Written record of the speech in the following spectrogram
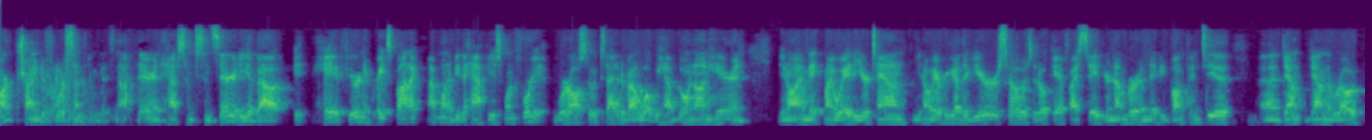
aren't trying to force something that's not there and have some sincerity about it. Hey, if you're in a great spot, I, I want to be the happiest one for you. We're also excited about what we have going on here. And, you know, I make my way to your town, you know, every other year or so. Is it okay if I save your number and maybe bump into you uh, down, down the road?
